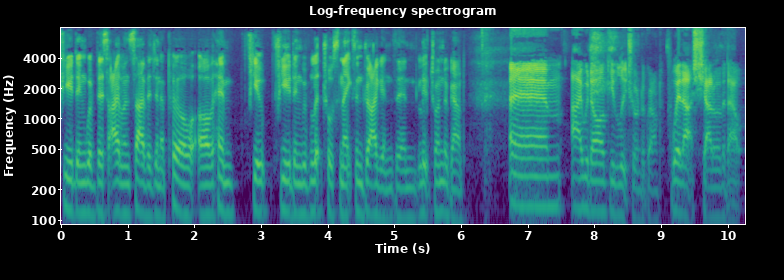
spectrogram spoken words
feuding with this Island Savage in a pool, or him feu- feuding with literal snakes and dragons in Lucha Underground. Um, I would argue Lucha Underground without a shadow of a doubt.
